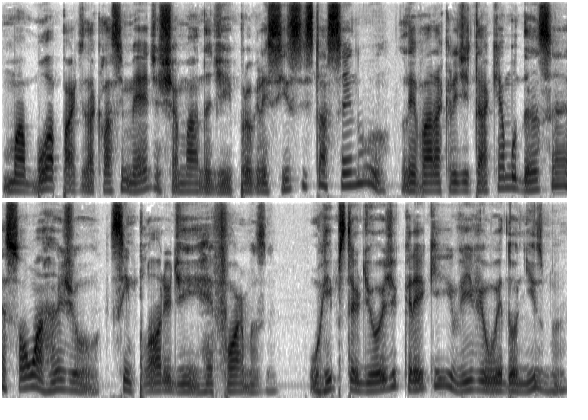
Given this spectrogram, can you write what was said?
Uma boa parte da classe média, chamada de progressista, está sendo levada a acreditar que a mudança é só um arranjo simplório de reformas. Né? O hipster de hoje crê que vive o hedonismo, né?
